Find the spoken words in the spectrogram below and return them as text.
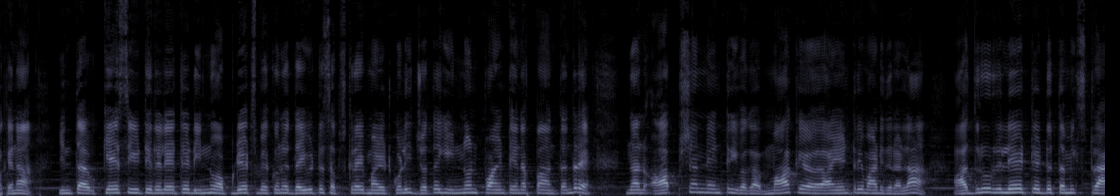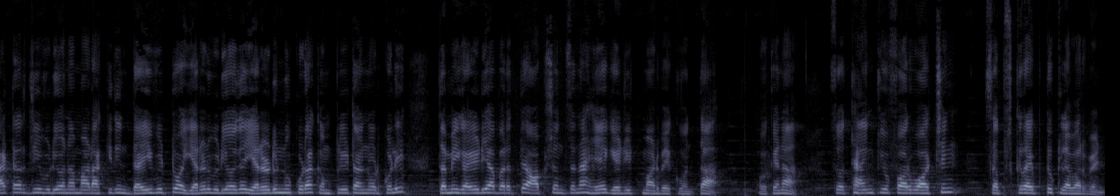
ಓಕೆನಾ ಇಂಥ K C E T related ಇನ್ನೂ ಅಪ್ಡೇಟ್ಸ್ ಬೇಕು ಅಂದರೆ ದಯವಿಟ್ಟು ಸಬ್ಸ್ಕ್ರೈಬ್ ಮಾಡಿಟ್ಕೊಳ್ಳಿ. ಜೊತೆಗೆ ಇನ್ನೊಂದು ಪಾಯಿಂಟ್ ಏನಪ್ಪ ಅಂತಂದರೆ, ನಾನು ಆಪ್ಷನ್ ಎಂಟ್ರಿ ಇವಾಗ ಮಾರ್ಕ್ ಎಂಟ್ರಿ ಮಾಡಿದಿರಲ್ಲ ಅದ್ರ ರಿಲೇಟೆಡ್ ತಮಗೆ ಸ್ಟ್ರಾಟರ್ಜಿ ವಿಡಿಯೋನ ಮಾಡಾಕಿದ್ದೀನಿ ದಯವಿಟ್ಟು ಎರಡು ವಿಡಿಯೋ ಇದೆ ಎರಡನ್ನೂ ಕೂಡ ಕಂಪ್ಲೀಟಾಗಿ ನೋಡ್ಕೊಳ್ಳಿ. ತಮಗೆ ಐಡಿಯಾ ಬರುತ್ತೆ ಆಪ್ಷನ್ಸನ್ನು ಹೇಗೆ ಎಡಿಟ್ ಮಾಡಬೇಕು ಅಂತ. ಓಕೆನಾ So thank you for watching. Subscribe to Clevervent.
